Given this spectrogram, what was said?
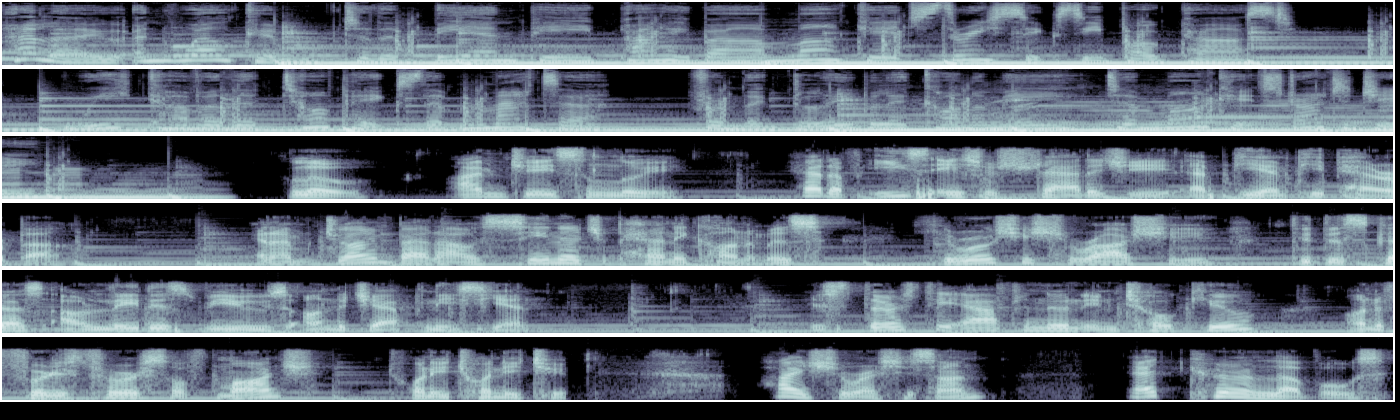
Hello and welcome to the BNP Paribas Markets 360 podcast. We cover the topics that matter from the global economy to market strategy. Hello, I'm Jason Lui, Head of East Asia Strategy at BNP Paribas, and I'm joined by our senior Japan economist, Hiroshi Shiraishi, to discuss our latest views on the Japanese yen. It's Thursday afternoon in Tokyo on the 31st of March, 2022. Hi, Shiraishi-san. At current levels,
